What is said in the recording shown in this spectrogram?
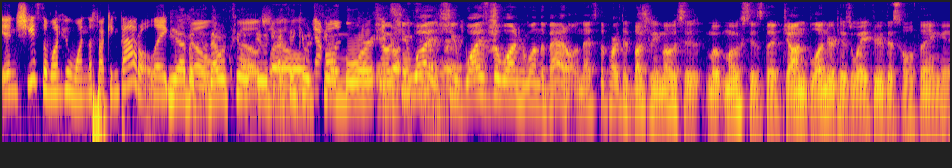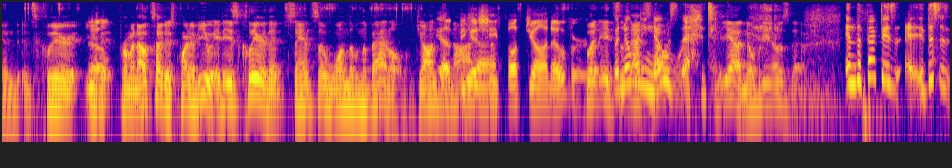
and she's the one who won the fucking battle. Like, Yeah, but No, that would feel. no, it would, I think it would well- feel more. No, she was. She was the one who won the battle, and that's the part that bugs me most. Is mo- most is that Jon blundered his way through this whole thing, and it's clear, even from an outsider's point of view, it is clear that Sansa won them the battle. Jon Yeah, did not. because Yeah. she fucked Jon over. but it's But nobody that's how it knows that. Yeah, nobody knows that. And the fact is, uh, this is,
